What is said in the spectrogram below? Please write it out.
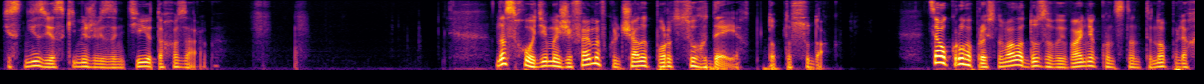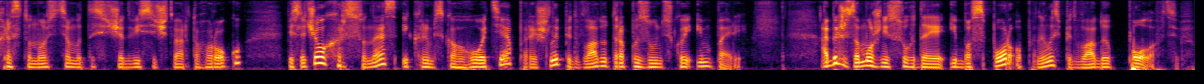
тісні зв'язки між Візантією та хозарами. На сході межі Феми включали порт Сугдея, тобто Судак. Ця округа проіснувала до завоювання Константинополя хрестоносцями 1204 року, після чого Херсонес і Кримська Готія перейшли під владу Трапезунської імперії, а більш заможні Сугдея і Боспор опинились під владою половців.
